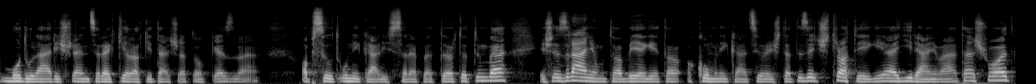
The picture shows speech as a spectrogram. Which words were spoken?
moduláris rendszerek kialakításától kezdve abszolút unikális szerepet törtöttünk be, és ez rányomta a bélyegét a, a kommunikációra is. Tehát ez egy stratégia, egy irányváltás volt.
